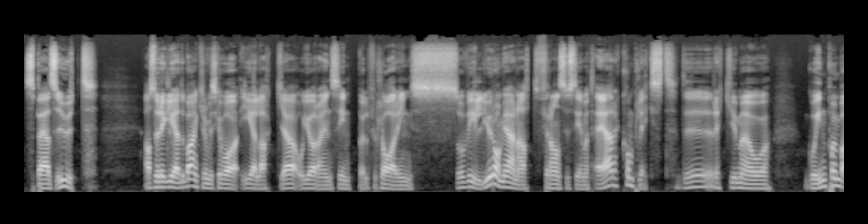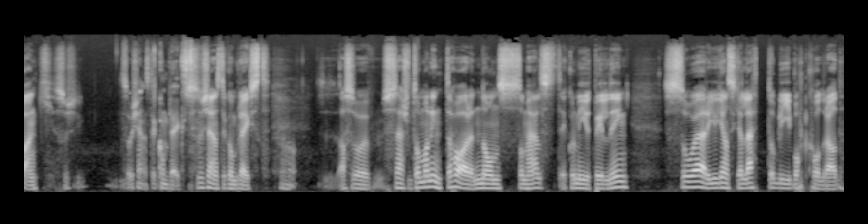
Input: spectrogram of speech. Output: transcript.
späds ut. Alltså reglerade banker, om vi ska vara elaka och göra en simpel förklaring, så vill ju de gärna att finanssystemet är komplext. Det räcker ju med att gå in på en bank så, så känns det komplext. Så känns det komplext. Jaha. Alltså särskilt om man inte har någon som helst ekonomiutbildning så är det ju ganska lätt att bli bortkollrad.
